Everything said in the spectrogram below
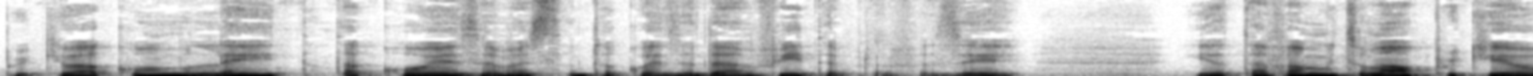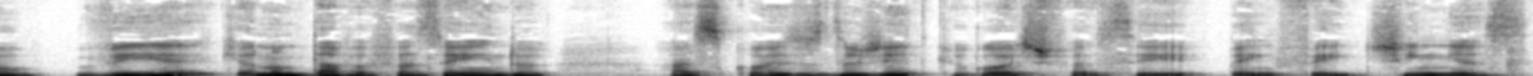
porque eu acumulei tanta coisa, mas tanta coisa da vida para fazer, e eu tava muito mal, porque eu via que eu não tava fazendo as coisas do jeito que eu gosto de fazer, bem feitinhas.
